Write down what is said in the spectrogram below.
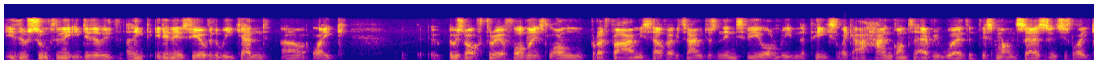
there was something that he did. I think he did an interview over the weekend, uh, like it was about three or four minutes long, but I find myself every time he does an interview or I'm reading a piece, like I hang on to every word that this man says. And it's just like,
